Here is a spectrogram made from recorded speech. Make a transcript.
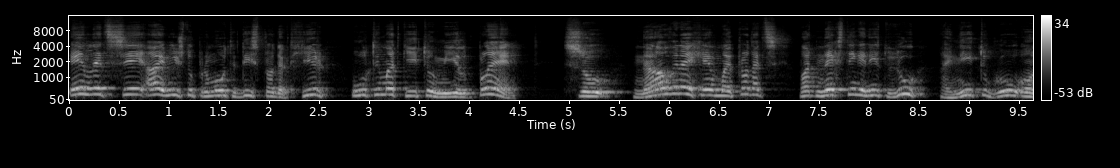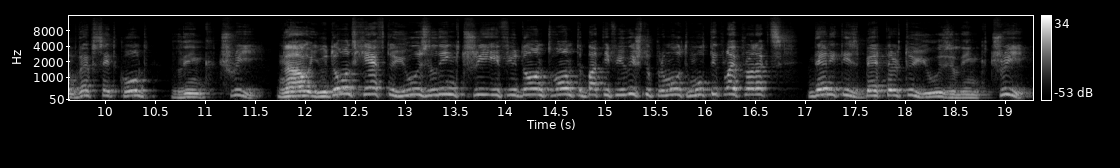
And let's say I wish to promote this product here, Ultimate Keto Meal Plan. So now when I have my products, what next thing I need to do? I need to go on website called Linktree. Now you don't have to use Linktree if you don't want, but if you wish to promote multiply products, then it is better to use Linktree.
